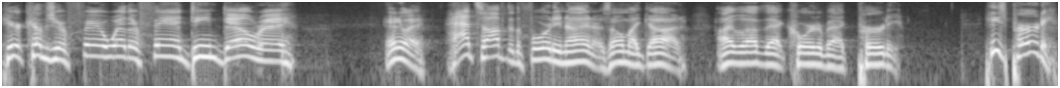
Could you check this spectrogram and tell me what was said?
Here comes your fair weather fan, Dean Delray. Anyway, hats off to the 49ers. Oh my God. I love that quarterback, Purdy. He's Purdy.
